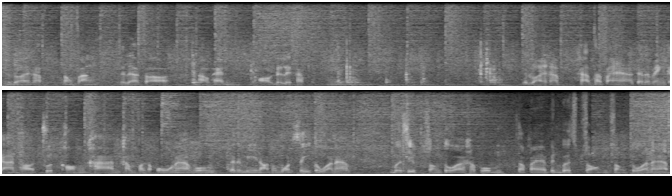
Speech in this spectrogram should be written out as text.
เรียบร้อยครับสองฝั่งเสร็จแล้วก็เอาแผ่นออกได้เลยครับนี่ เรียบร้อยครับครับถัดไปนะครับก็จะเป็นการถอดชุดของคานค้ำฝากระโปรงนะครับผมก็จะมีน็อตทั้งหมด 4 ตัวนะครับเบอร์ 10 2 ตัวครับผมต่อไปเป็นเบอร์ 12อีก2ตัวนะครับ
